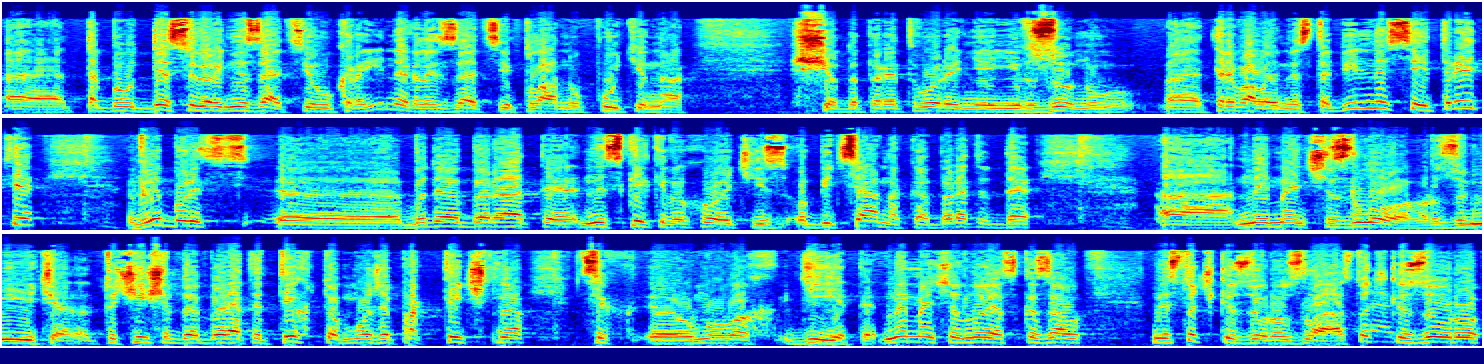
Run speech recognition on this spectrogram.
та так би десуверенізації України, реалізації плану Путіна щодо перетворення її в зону е, тривалої нестабільності. І третє, виборець е, буде обирати не скільки виходячи з обіцянок, а обирати де е, найменше зло, розуміючи, точніше буде обирати тих, хто може практично в цих умовах діяти. Найменше зло я сказав не з точки зору зла, а з точки зору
